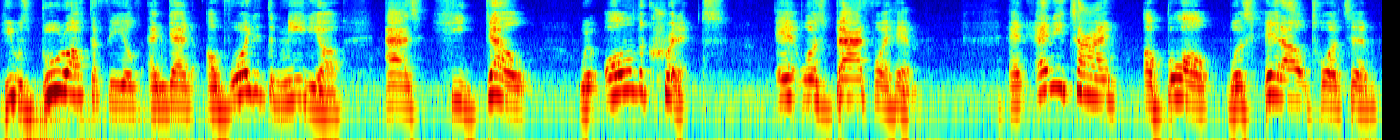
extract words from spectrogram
he was booed off the field and then avoided the media as he dealt with all of the critics. It was bad for him. And anytime a ball was hit out towards him,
